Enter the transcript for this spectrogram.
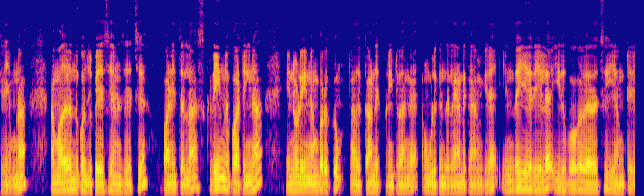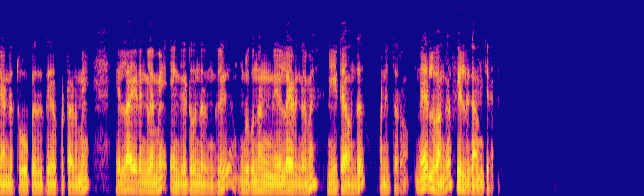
நம்ம அதுலேருந்து கொஞ்சம் பேசி அனுசரித்து பண்ணித்தரலாம் ஸ்க்ரீனில் பார்த்தீங்கன்னா என்னுடைய நம்பருக்கும் அது காண்டாக்ட் பண்ணிட்டு வாங்க. உங்களுக்கு இந்த லேண்டை காமிக்கிறேன். இந்த ஏரியாவில் இது போக வேறு ஏதாச்சும் எம்டி லேண்டை தோப்பு எது தேவைப்பட்டாலுமே எல்லா இடங்களுமே எங்கள்கிட்ட வந்து இருக்குது உங்களுக்கு வந்து எல்லா இடங்களுமே நீட்டாக வந்து பண்ணித்தரோம். நேரில் வாங்க ஃபீல்டு காமிக்கிறேன்.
